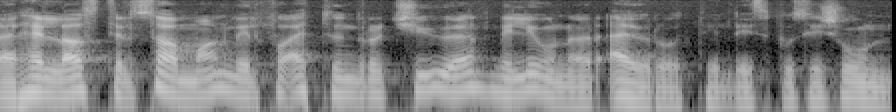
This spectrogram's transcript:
der Hellas til sammen vil få 120 millioner euro til disposisjon.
